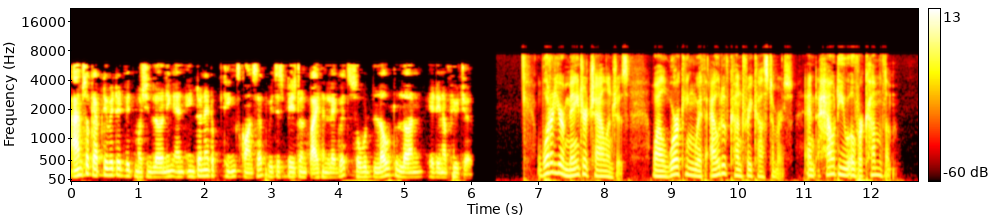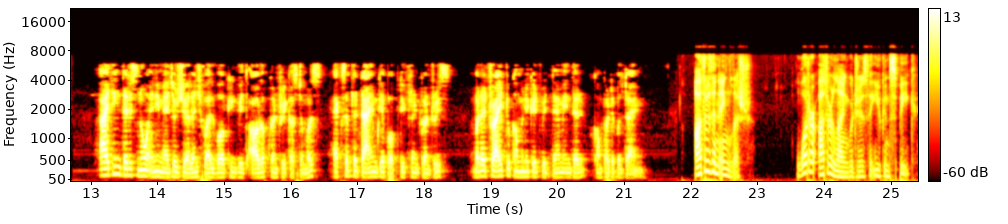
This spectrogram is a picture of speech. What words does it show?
I am so captivated with machine learning and Internet of Things concept, which is based on Python language, so would love to learn it in a future. What are your major challenges while working with out-of-country customers, and how do you overcome them? I think there is no any major challenge while working with out-of-country customers, except the time gap of different countries, but I try to communicate with them in their comfortable time. Other than English, what are other languages that you can speak?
